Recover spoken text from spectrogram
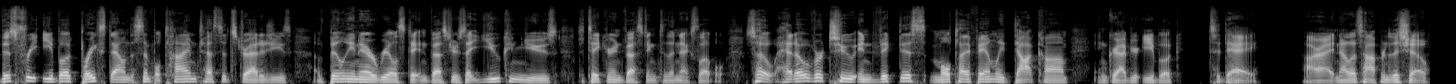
This free ebook breaks down the simple time tested strategies of billionaire real estate investors that you can use to take your investing to the next level. So head over to invictusmultifamily.com and grab your ebook today. All right, now let's hop into the show.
